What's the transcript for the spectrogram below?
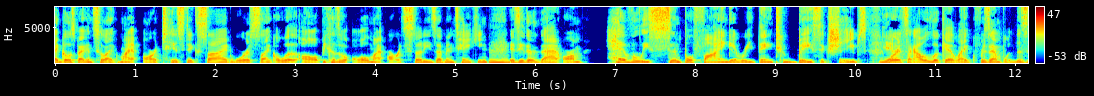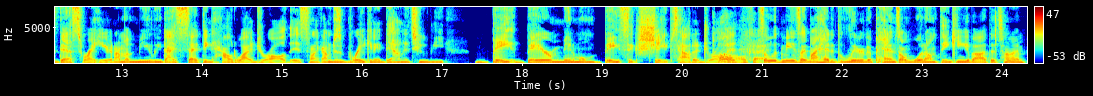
it goes back into like my artistic side where it's like all, all because of all my art studies I've been taking. Mhm. It's either that or I'm heavily simplifying everything to basic shapes Yeah. where it's like I would look at like for example this desk right here and I'm immediately dissecting how do I draw this like I'm just breaking it down into the ba- bare minimum basic shapes how to draw it Oh, okay. so with me it's like my head literally depends on what I'm thinking about at the time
